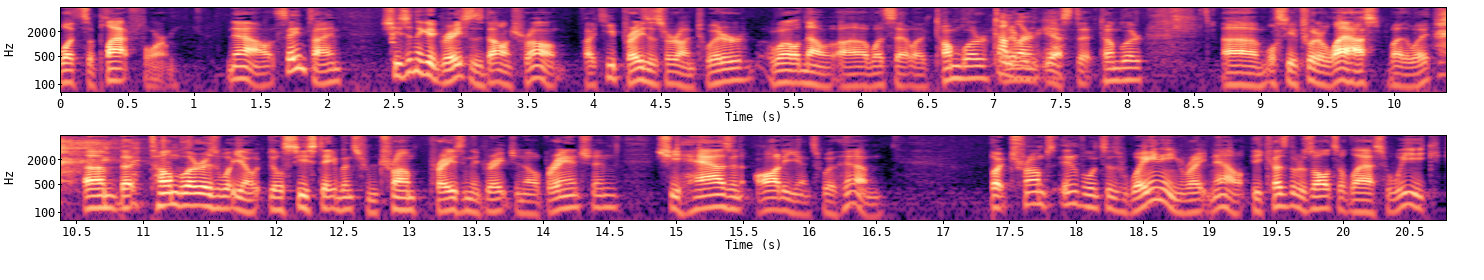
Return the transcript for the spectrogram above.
what's the platform? Now, at the same time, she's in the good graces of Donald Trump. Like he praises her on Twitter. Well, no, uh, what's that? Like Tumblr? Tumblr. Yeah. Yes, that Tumblr. Um, we'll see if Twitter lasts, by the way. Um, but Tumblr is what you know. You'll see statements from Trump praising the great Janelle Brandtjen. She has an audience with him, but Trump's influence is waning right now because of the results of last week.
